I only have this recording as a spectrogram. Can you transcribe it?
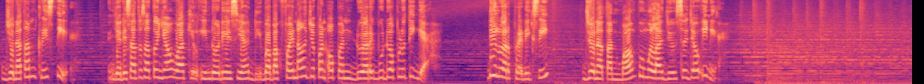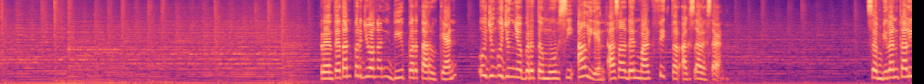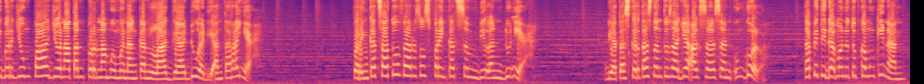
Jonathan Christie menjadi satu-satunya wakil Indonesia di babak final Japan Open 2023. Di luar prediksi, Jonathan mampu melaju sejauh ini. Rentetan perjuangan dipertaruhkan, ujung-ujungnya bertemu si alien asal Denmark Victor Axelsen. Sembilan kali berjumpa, Jonathan pernah memenangkan laga dua di antaranya. Peringkat satu versus peringkat sembilan dunia. Di atas kertas tentu saja Axelsen unggul, tapi tidak menutup kemungkinan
